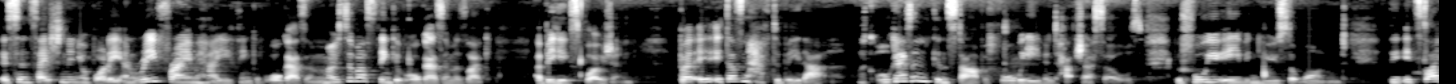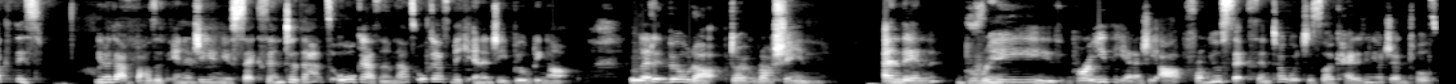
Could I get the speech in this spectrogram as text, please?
the sensation in your body and reframe how you think of orgasm most of us think of orgasm as like a big explosion but it, it doesn't have to be that like orgasm can start before we even touch ourselves, before you even use the wand. It's like this, you know, that buzz of energy in your sex center. That's orgasm. That's orgasmic energy building up. Let it build up. Don't rush in. And then breathe. Breathe the energy up from your sex center, which is located in your genitals,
